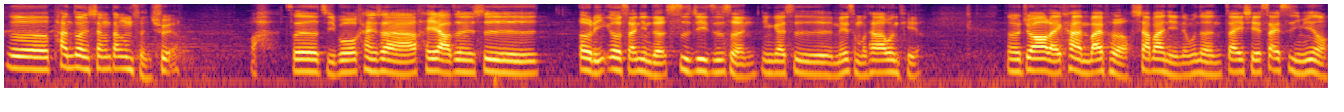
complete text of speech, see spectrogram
这个判断相当准确。哇，这几波看下来，黑亚真的是二零二三年的世纪之神，应该是没什么太大问题了。那就要来看 Viper 下半年能不能在一些赛事里面哦，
